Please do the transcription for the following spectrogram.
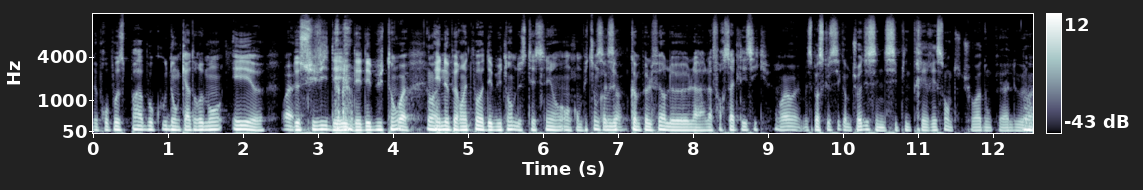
ne propose pas beaucoup d'encadrement et euh, Ouais. de suivi des, des débutants Ouais. Ouais. et ne permettent pas aux débutants de se tester en, en compétition comme, le- ça. comme peut le faire le- la, la force athlétique. Ouais, ouais. Mais c'est parce que si, comme tu as dit, c'est une discipline très récente, tu vois. Donc, elle, euh,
